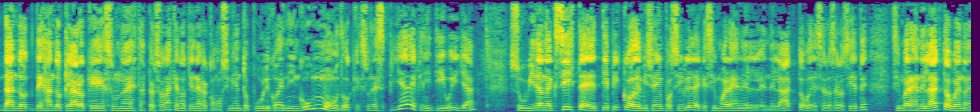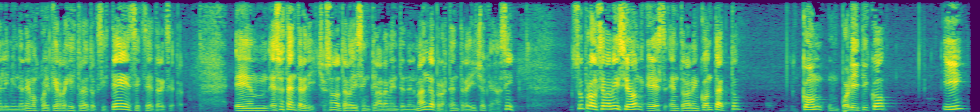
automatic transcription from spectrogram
dando, dejando claro que es una de estas personas que no tiene reconocimiento público de ningún modo, que es un espía definitivo y ya. Su vida no existe, típico de Misión Imposible, de que si mueres en el, en el acto o de 007, si mueres en el acto, bueno, eliminaremos cualquier registro de tu existencia, etcétera, etcétera. Eh, eso está entredicho, eso no te lo dicen claramente en el manga, pero está entredicho que es así. Su próxima misión es entrar en contacto con un político y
